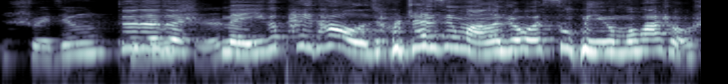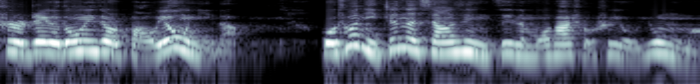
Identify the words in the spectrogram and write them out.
水晶，对对对，每一个配套的，就是占星完了之后会送一个魔法首饰，这个东西就是保佑你的。我说你真的相信你自己的魔法首饰有用吗？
